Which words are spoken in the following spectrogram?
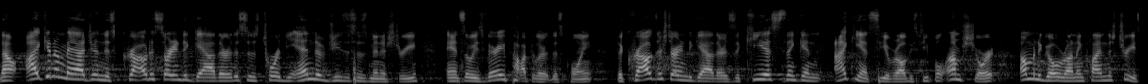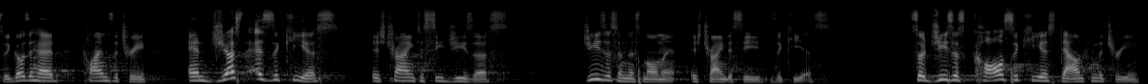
Now, I can imagine this crowd is starting to gather. This is toward the end of Jesus' ministry, and so he's very popular at this point. The crowds are starting to gather. Zacchaeus thinking, I can't see over all these people. I'm short. I'm going to go run and climb this tree. So he goes ahead, climbs the tree. And just as Zacchaeus is trying to see Jesus, Jesus in this moment is trying to see Zacchaeus. So Jesus calls Zacchaeus down from the tree,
